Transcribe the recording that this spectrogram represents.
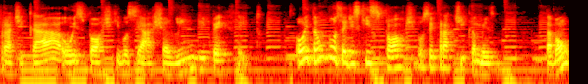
praticar ou esporte que você acha lindo e perfeito. Ou então você diz que esporte você pratica mesmo, tá bom?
